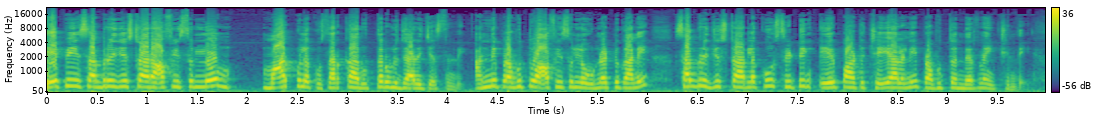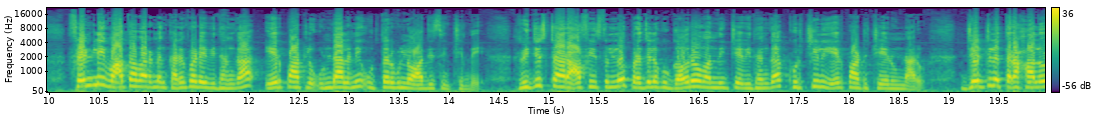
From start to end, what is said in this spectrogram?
ఏపీ సబ్ రిజిస్టార్ ఆఫీసుల్లో మార్పులకు సర్కార్ ఉత్తర్వులు జారీ చేసింది. అన్ని ప్రభుత్వ ఆఫీసుల్లో ఉన్నట్టుగానే సబ్ రిజిస్ట్రార్లకు సిట్టింగ్ ఏర్పాటు చేయాలని ప్రభుత్వం నిర్ణయించింది. ఫ్రెండ్లీ వాతావరణం కనబడే విధంగా ఏర్పాట్లు ఉండాలని ఉత్తర్వుల్లో ఆదేశించింది. రిజిస్ట్రార్ ఆఫీసుల్లో ప్రజలకు గౌరవం అందించే విధంగా కుర్చీలు ఏర్పాటు చేయనున్నారు. జడ్జిల తరహాలో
